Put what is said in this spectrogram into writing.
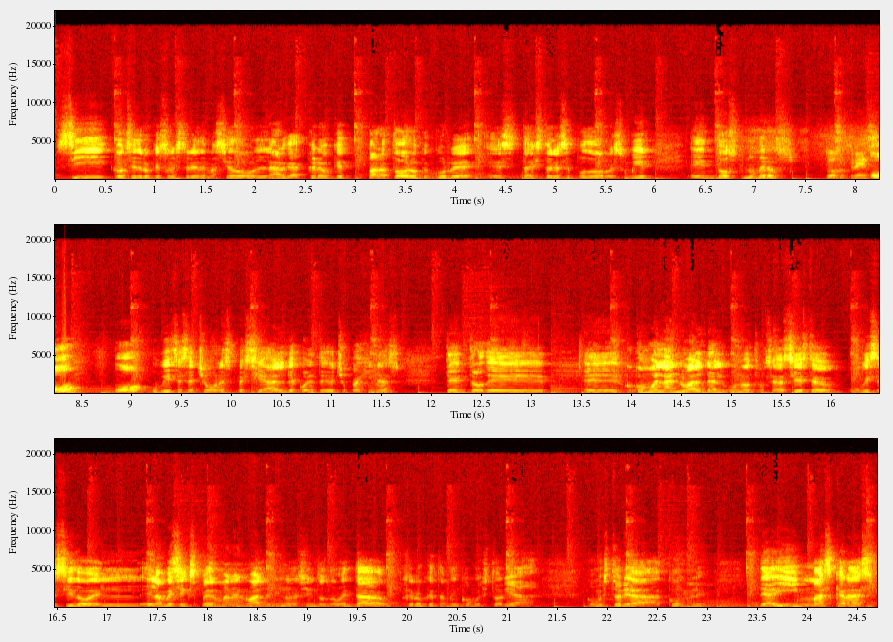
Sí considero que es una historia demasiado larga. Creo que para todo lo que ocurre, esta historia se pudo resumir en dos números. Dos o tres. O, o hubieses hecho un especial de 48 páginas dentro de eh, como el anual de algún otro. O sea, si este hubiese sido el, el Amazing Spider-Man anual de 1990, creo que también como historia, como historia cumple. De ahí, máscaras,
